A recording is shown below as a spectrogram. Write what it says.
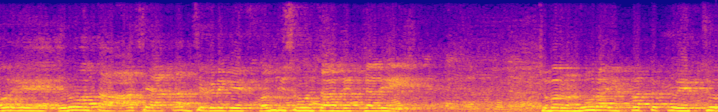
ಅವರಿಗೆ ಇರುವಂತಹ ಆಸೆ ಆಕಾಂಕ್ಷೆಗಳಿಗೆ ಸ್ಪಂದಿಸುವಂತಹ ನಿಟ್ಟಿನಲ್ಲಿ ಸುಮಾರು ನೂರ ಇಪ್ಪತ್ತಕ್ಕೂ ಹೆಚ್ಚು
